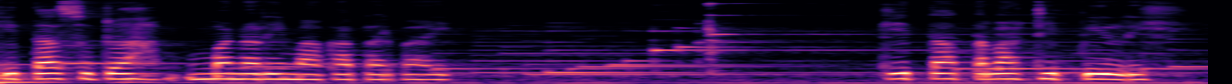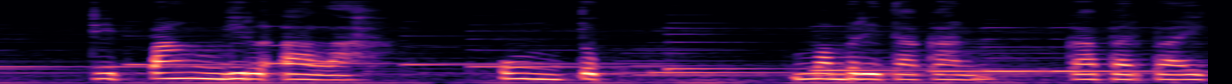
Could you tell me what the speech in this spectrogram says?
Kita sudah menerima kabar baik kita telah dipilih, dipanggil Allah untuk memberitakan kabar baik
